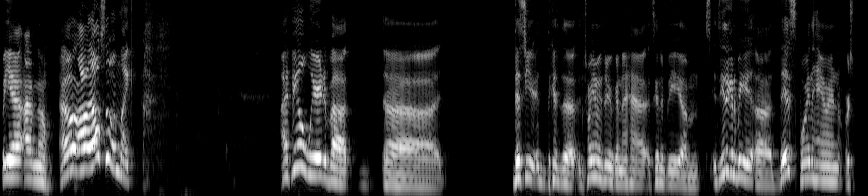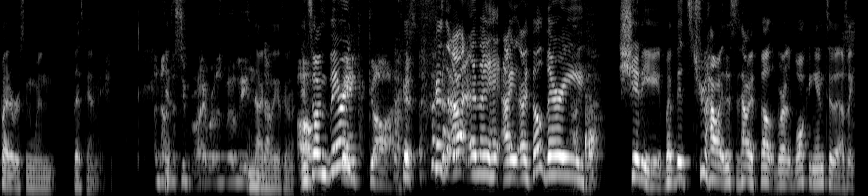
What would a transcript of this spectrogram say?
but yeah, I don't know. I, I also am like, I feel weird about uh this year because the in 2023 we're gonna have it's gonna be um it's either gonna be uh this Boy and the Heron or Spider Verse gonna win best animation. Not Yeah. the Super Mario Bros. movie. No, I don't think it's gonna. win. Oh, and so I'm very Thank God. because I and I, I I felt very shitty, but it's true how I, this is how I felt. Where walking into it, I was like,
